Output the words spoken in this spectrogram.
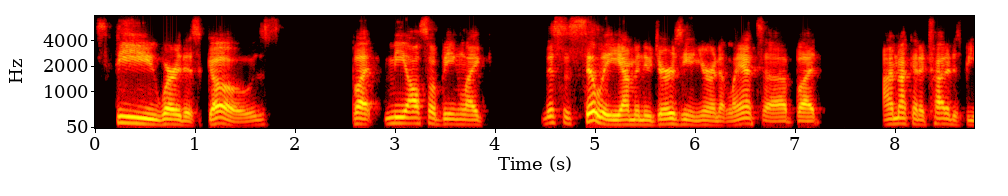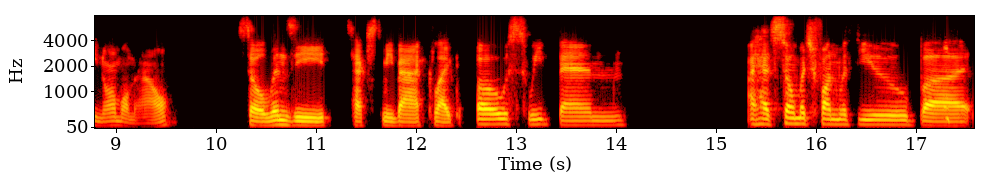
see where this goes? But me also being like, this is silly. I'm in New Jersey and you're in Atlanta, but I'm not going to try to just be normal now. So Lindsay texts me back, like, oh, sweet Ben, I had so much fun with you, but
